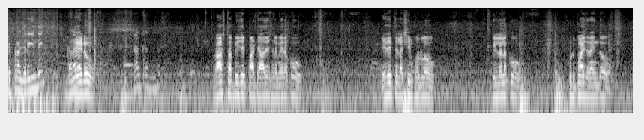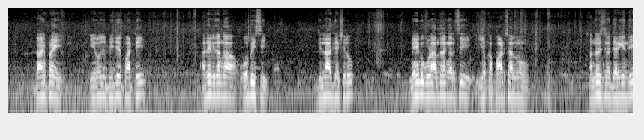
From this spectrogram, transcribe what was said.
చెప్పడం జరిగింది. నేడు రాష్ట్ర బీజేపీ పార్టీ ఆదేశాల మేరకు ఏదైతే లక్ష్మీపూర్లో పిల్లలకు ఫుడ్ పాయిజన్ అయిందో దానిపై ఈరోజు బీజేపీ పార్టీ అదేవిధంగా ఓబీసీ జిల్లా అధ్యక్షులు మేము కూడా అందరం కలిసి ఈ యొక్క పాఠశాలను సందర్శించడం జరిగింది.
